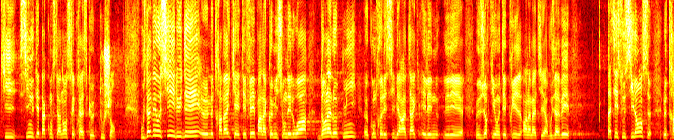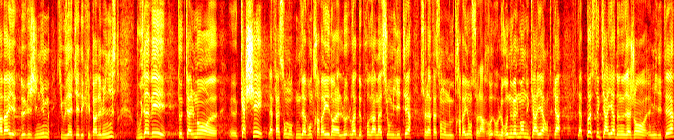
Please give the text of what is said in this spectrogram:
qui, s'il n'était pas consternant, serait presque touchant. Vous avez aussi éludé euh, le travail qui a été fait par la commission des lois dans la LOPMI euh, contre les cyberattaques et les, mesures qui ont été prises en la matière. Vous avez passé sous silence le travail de Viginum qui vous a été décrit par le ministre. Vous avez totalement euh, caché la façon dont nous avons travaillé dans la loi de programmation militaire, sur la façon dont nous travaillons sur le renouvellement du carrière, en tout cas la post-carrière de nos agents militaires.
